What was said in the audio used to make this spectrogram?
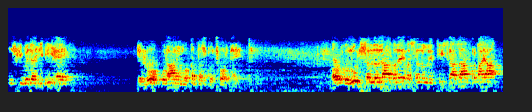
اس کی وجہ یہ بھی ہے کہ لوگ قرآن مقدس کو چھوڑ گئے۔ اور حضور صلی اللہ علیہ وسلم نے تیسرا صاحب فرمایا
